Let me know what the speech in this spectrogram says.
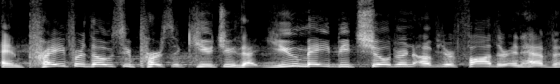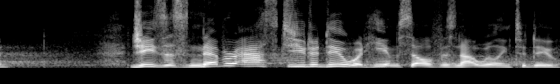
and pray for those who persecute you that you may be children of your Father in heaven. Jesus never asks you to do what he himself is not willing to do.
